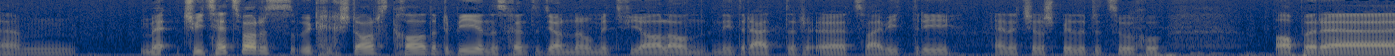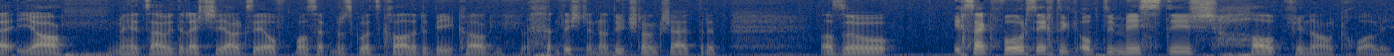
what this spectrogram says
Ähm, die Schweiz hat zwar ein wirklich starkes Kader dabei und es könnten ja noch mit Fiala und Niederreiter äh, zwei weitere NHL-Spieler dazukommen. Aber äh, ja, man hat es auch in den letzten Jahren gesehen, oftmals hat man ein gutes Kader dabei gehabt und ist dann an Deutschland gescheitert. Also, ich sage vorsichtig optimistisch, Halbfinal-Quali.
